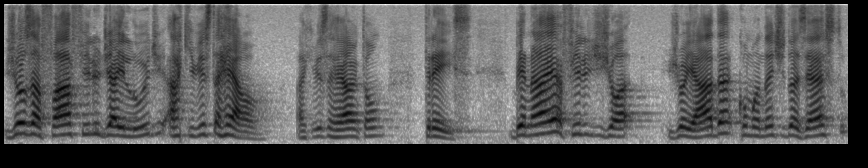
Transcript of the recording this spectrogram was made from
Josafá, filho de Ailude, arquivista real. Arquivista real, então, três. Benaia, filho de jo Joiada, comandante do exército,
